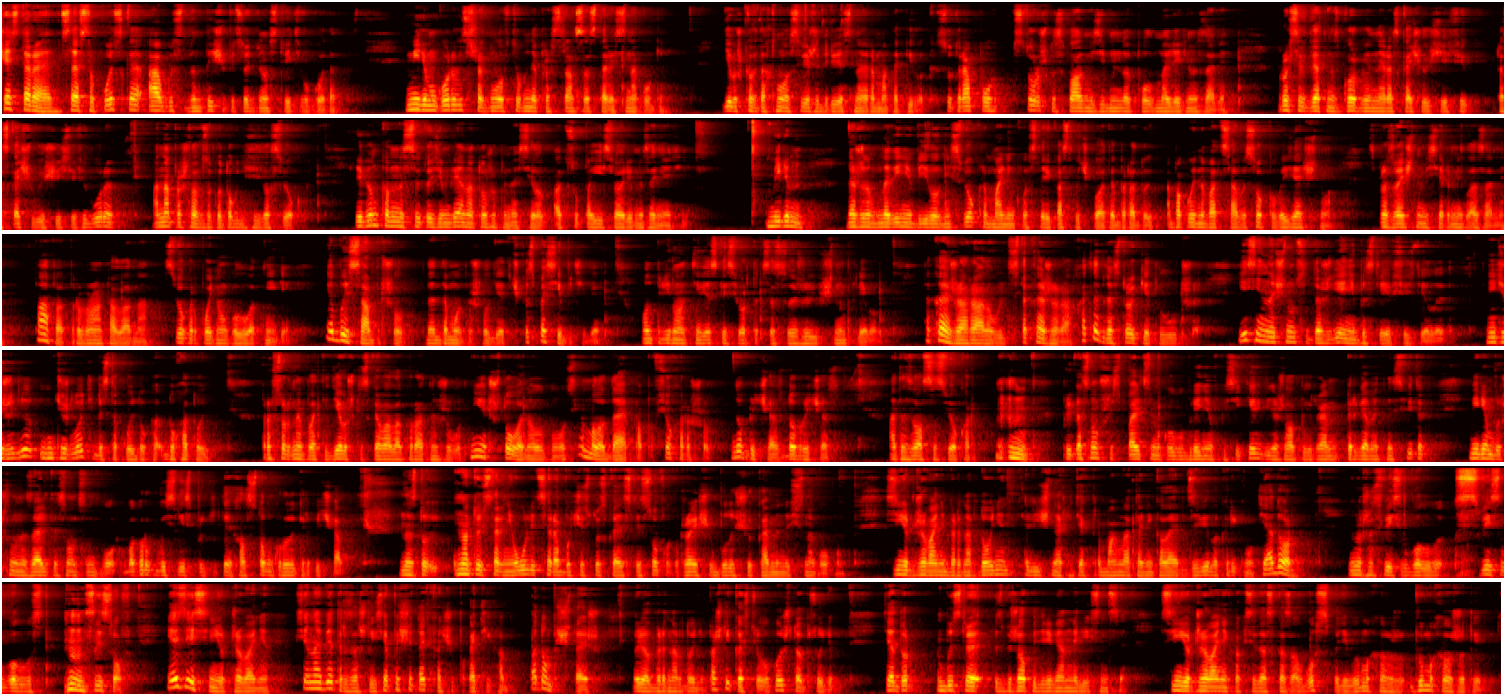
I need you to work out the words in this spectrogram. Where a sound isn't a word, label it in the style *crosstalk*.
Часть вторая. Царство Польское. Август 1593 года. Мириам Горовиц шагнула в темное пространство старой синагоги. Девушка вдохнула свежий древесный аромат опилок. С утра по... сторож посыпал мне земляной пол в молельном зале. Бросив взгляд на сгорбленные раскачивающиеся, фи... раскачивающиеся фигуры, она прошла в закуток, где сидел свек. Ребенком на Святой Земле она тоже приносила отцу поесть во время занятий. Мириам даже на мгновение увидела не свекра маленького старика с клочковатой бородой, а покойного отца, высокого, изящного, с прозрачными серыми глазами. «Папа!» – пробормотала она. Свекр поднял голову от книги. Я бы и сам пришел, домой пришел, деточка, спасибо тебе. Он принял от невестки сверток со свежевыпеченным хлебом. Такая жара на улице, такая жара. Хотя для стройки это лучше. Если не начнутся дожди, они быстрее все сделают. Не тяжело, не тяжело тебе с такой духотой? Просторное платье девушки скрывало аккуратный живот. Нет, что вы, она улыбнулась. Я молодая, папа, все хорошо. Добрый час, добрый час, отозвался свекор. *clears throat* Прикоснувшись пальцами к углублению в косяке, где лежал пергаментный свиток, Мириам вышла на залитый солнцем двор. Вокруг высились прикрытые холстом груды кирпича. На той, на той стороне улицы рабочие спускались с лесов, окружающих будущую каменную синагогу. Сеньор Джованни Бернардони, личный архитектор магната Николая Радзивилла, крикнул «Теодор!» Юноша свесил голову, свесил голову с, *clears throat* с лесов. «Я здесь, сеньор Джованни. Все на обед разошлись. Я посчитать хочу, пока тихо. Потом посчитаешь», — говорил Бернардони. «Пошли к костелу, кое-что обсудим». Теодор быстро сбежал по деревянной лестнице. Сеньор Джованни, как всегда, сказал, «Господи, вымахал, вымахал же ты».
